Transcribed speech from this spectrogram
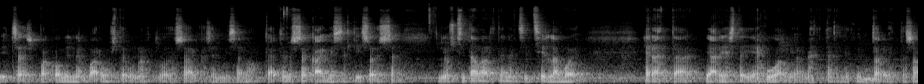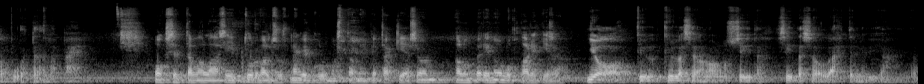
itse asiassa pakollinen varuste, unohtuu tuossa aikaisemmin sanoa, käytännössä kaikissa kisoissa just sitä varten, että sit sillä voi herättää järjestäjien huomioon, että nyt tarvittaisiin apua täällä päin. Onko se tavallaan siitä turvallisuusnäkökulmasta, minkä takia se on alun perin ollut parikisa? Joo, kyllä, kyllä se on ollut siitä. Siitä se on lähtenyt. Ja, ja,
